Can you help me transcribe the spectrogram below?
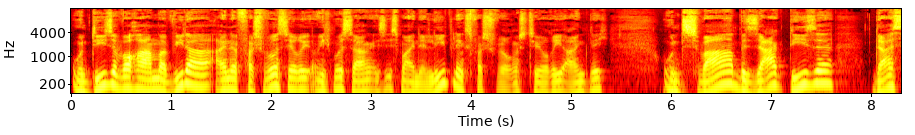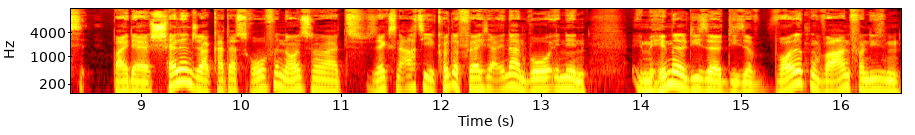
Und diese Woche haben wir wieder eine Verschwörungstheorie. Und ich muss sagen, es ist meine Lieblingsverschwörungstheorie eigentlich. Und zwar besagt diese, dass bei der Challenger-Katastrophe 1986, ihr könnt euch vielleicht erinnern, wo in den, im Himmel diese, diese Wolken waren von diesem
